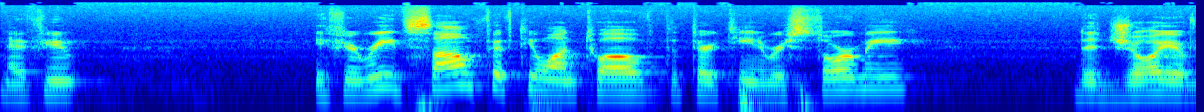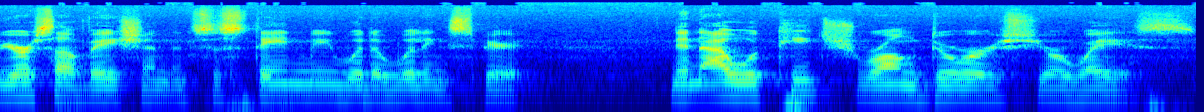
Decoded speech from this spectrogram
Now, if you if you read Psalm 51, 12 to 13, restore me the joy of your salvation and sustain me with a willing spirit. Then I will teach wrongdoers your ways,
